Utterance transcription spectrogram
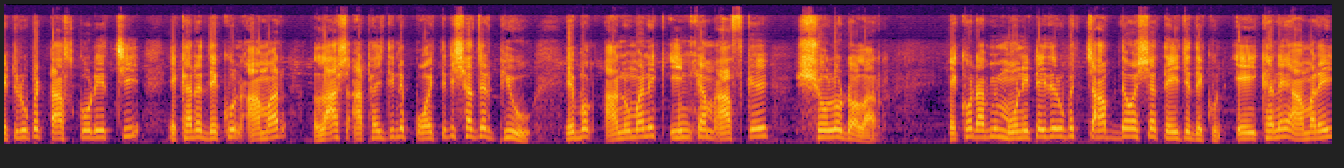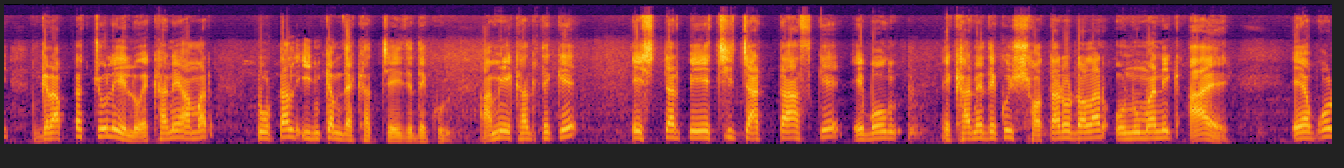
এটির উপর টাচ করেছি। এখানে দেখুন আমার লাস্ট আঠাশ দিনে পঁয়ত্রিশ হাজার ভিউ এবং আনুমানিক ইনকাম আজকে ষোলো ডলার এখন আমি মনিটাইজের উপর চাপ দেওয়ার সাথে এই যে দেখুন, এইখানে আমার এই গ্রাফটা চলে এলো। এখানে আমার টোটাল ইনকাম দেখাচ্ছে। এই যে দেখুন, আমি এখান থেকে স্টার পেয়েছি চারটা আজকে এবং এখানে দেখুন সতেরো ডলার অনুমানিক আয়। এবং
